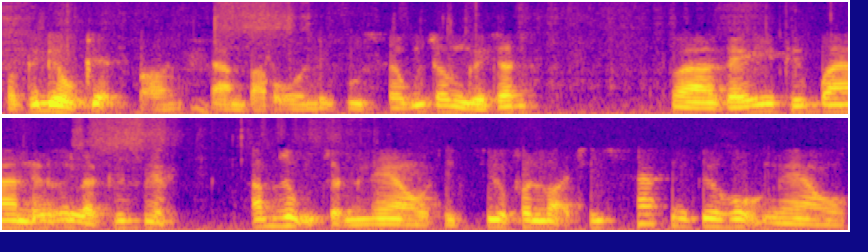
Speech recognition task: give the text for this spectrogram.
và cái điều kiện bảo đảm bảo ổn định cuộc sống cho người dân. Và cái thứ ba nữa là cái việc áp dụng chuẩn nghèo thì chưa phân loại chính xác những cái hộ nghèo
